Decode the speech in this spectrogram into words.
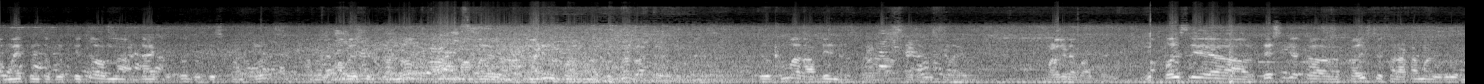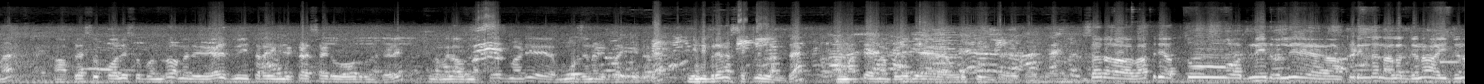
ಅಮಾಯಕ ಅಂತ ಗೊತ್ತಿತ್ತು ಅವ್ರನ್ನ ಅಡ್ಡ ಹಾಕಿಬಿಟ್ಟು ದುಡ್ಡು ಇಸ್ಕೊಂಡು, ಆಮೇಲೆ ಮೊಬೈಲ್ ಕಿತ್ಕೊಂಡು ಮೊಬೈಲ್ ಗಾಡಿ ಇದು ತುಂಬ ರಾಬಿ ನಡೆಸ್ತಾರೆ ಸೈಡಲ್ಲಿ ಒಳಗಡೆ ಭಾಗದಲ್ಲಿ ಪೊಲೀಸರಿಗೆ ಸ್ಟೇಷನ್ಗೆ ಕಳಿಸ್ತೀವಿ ಸರ್, ಆಟ ಮಾಡಿ ಹುಡುಗರನ್ನ. ಪ್ಲಸ್ ಪೊಲೀಸರು ಬಂದರು, ಆಮೇಲೆ ಹೇಳಿದ್ವಿ, ಈ ಥರ ಹಿಂಗೆ ಈ ಕಡೆ ಸೈಡ್ ಹೋದ್ರು ಅಂತೇಳಿ ಆಮೇಲೆ ಅವ್ರನ್ನ ಮೆಸೇಜ್ ಮಾಡಿ ಮೂರು ಜನ ಹಿಡ್ದಾಕಿದ್ದಾರೆ ಇನ್ನಿಬ್ಬರೇನ ಸಿಕ್ಕಲಿಲ್ಲ ಅಂತೆ ಮತ್ತೆ ಏನೋ ಬೆಳಿಗ್ಗೆ ಹುಡುಕ್ತೀವಿ ಅಂತ ಹೇಳ್ತಾ ಸರ್ ರಾತ್ರಿ ಹತ್ತು, ಹದಿನೈದರಲ್ಲಿ ಆ ಕಡೆಯಿಂದ ನಾಲ್ಕು ಜನ, ಐದು ಜನ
